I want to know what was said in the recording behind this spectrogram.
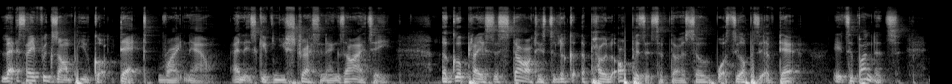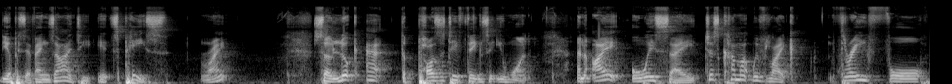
Let's say, for example, you've got debt right now and it's giving you stress and anxiety. A good place to start is to look at the polar opposites of those. So, what's the opposite of debt? It's abundance. The opposite of anxiety, it's peace, right? So look at the positive things that you want. And I always say just come up with like three, four,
